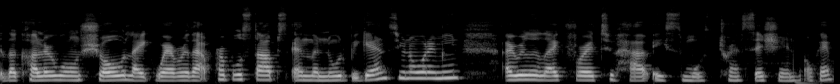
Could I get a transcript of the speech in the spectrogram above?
the color won't show like wherever that purple stops and the nude begins you know what I mean I really like for it to have a smooth transition okay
